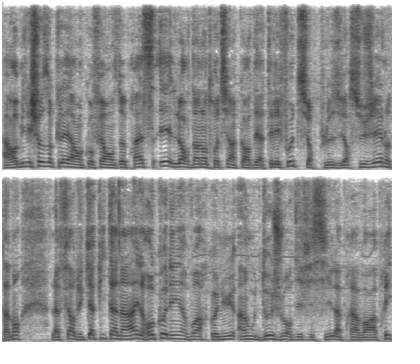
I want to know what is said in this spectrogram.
a remis les choses au clair en conférence de presse et lors d'un entretien accordé à Téléfoot sur plusieurs sujets, notamment l'affaire du capitana. Il reconnaît avoir connu un ou deux jours difficiles après avoir appris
